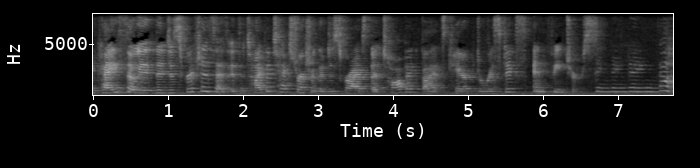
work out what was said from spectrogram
Okay, so it, the description says it's a type of text structure that describes a topic by its characteristics and features. Ding ding ding. Oh,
